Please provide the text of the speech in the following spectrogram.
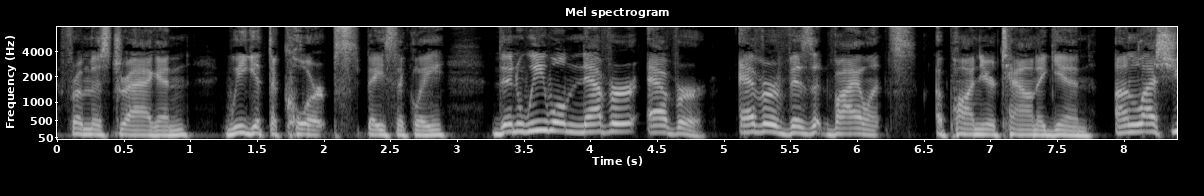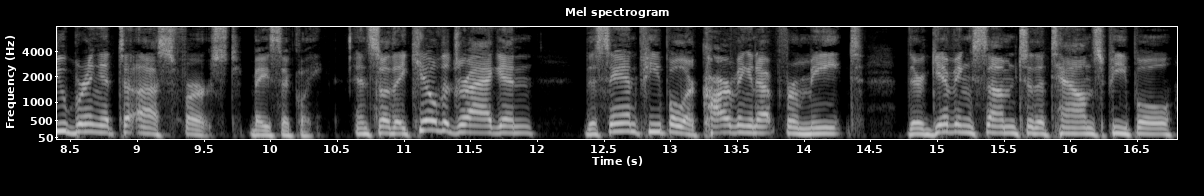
from this dragon, we get the corpse, basically, then we will never, ever, ever visit violence upon your town again unless you bring it to us first, basically. And so they kill the dragon. The sand people are carving it up for meat. They're giving some to the townspeople.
